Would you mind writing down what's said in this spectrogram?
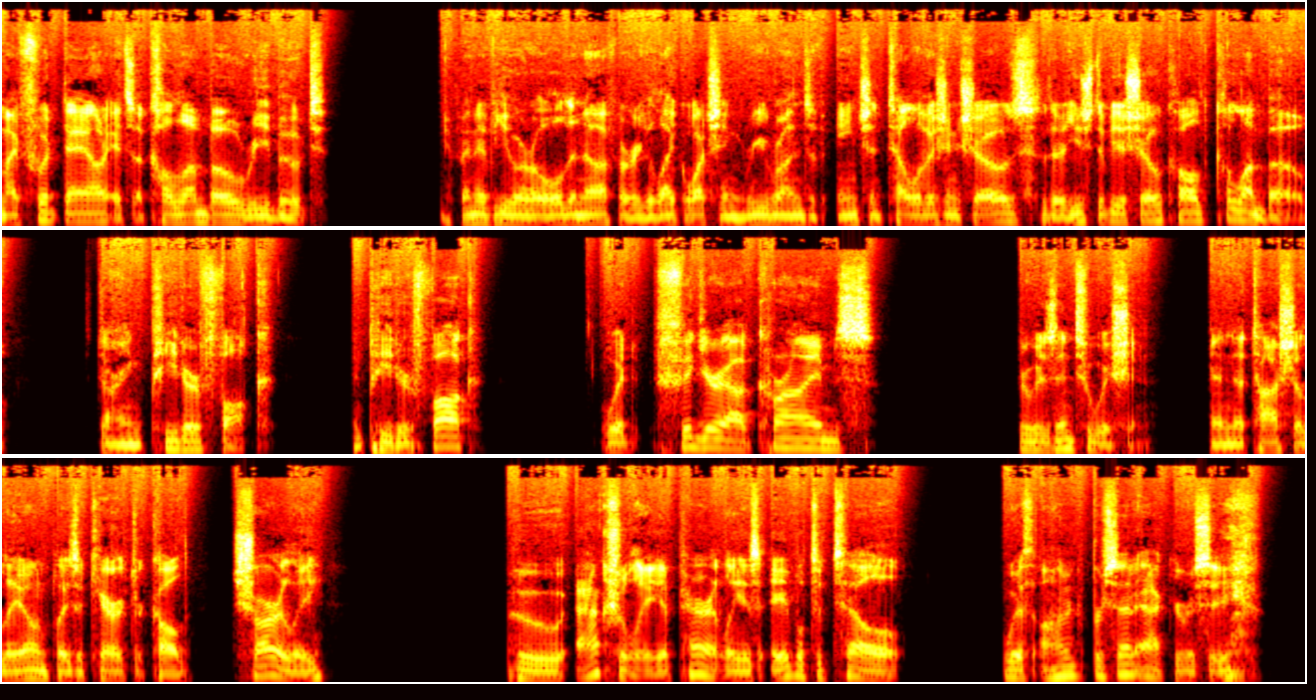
my foot down. It's a Columbo reboot. If any of you are old enough or you like watching reruns of ancient television shows, there used to be a show called Columbo, starring Peter Falk. And Peter Falk would figure out crimes through his intuition. And Natasha Lyonne plays a character called Charlie, who actually apparently is able to tell with 100% accuracy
